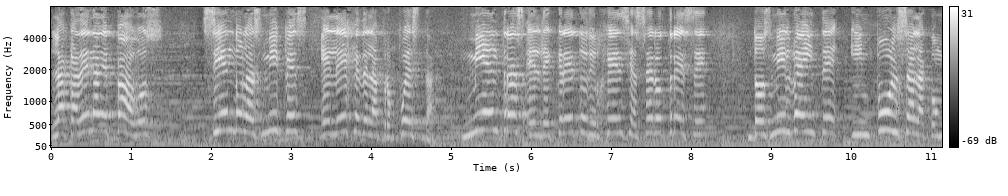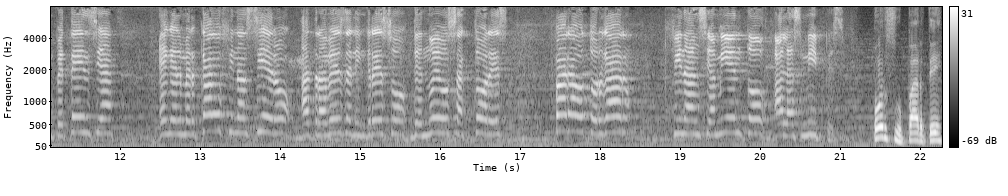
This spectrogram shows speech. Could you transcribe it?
la cadena de pagos, siendo las MIPES el eje de la propuesta mientras el decreto de urgencia 013-2020 impulsa la competencia en el mercado financiero a través del ingreso de nuevos actores para otorgar financiamiento a las MIPES. Por su parte,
